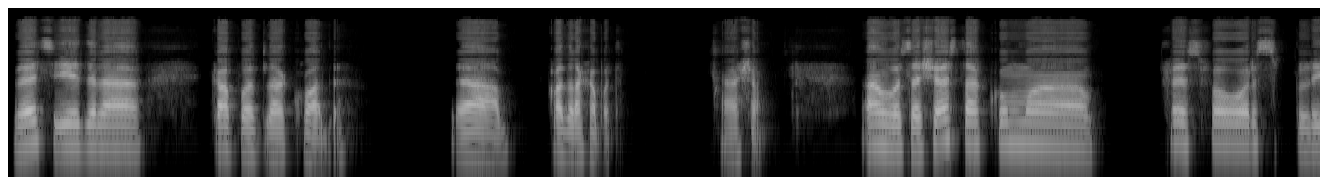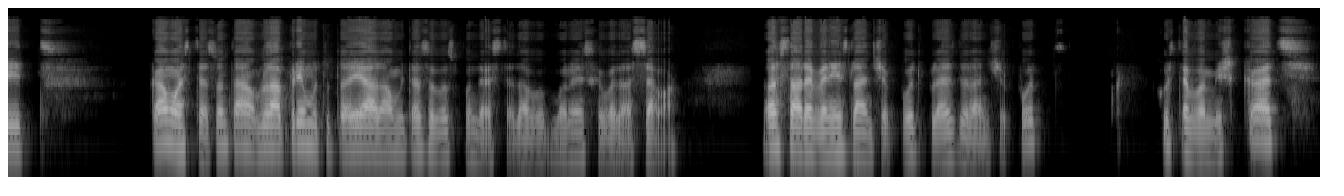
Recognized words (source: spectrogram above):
Vedeți? E de la capăt la coadă la coada la capăt. Așa. Am învățat și asta, acum fast forward, split, cam astea sunt. La primul tutorial am uitat să vă spun de astea, dar vă bănuiesc că vă dați seama. Ăsta reveniți la început, pleați de la început. Cu astea vă mișcați.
